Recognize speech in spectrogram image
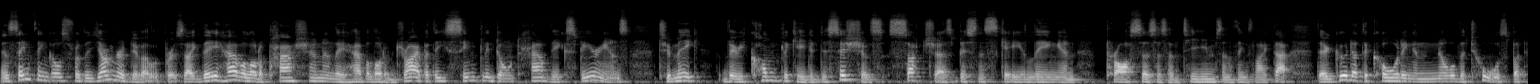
And same thing goes for the younger developers. Like they have a lot of passion and they have a lot of drive but they simply don't have the experience to make very complicated decisions such as business scaling and processes and teams and things like that. They're good at the coding and know the tools but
